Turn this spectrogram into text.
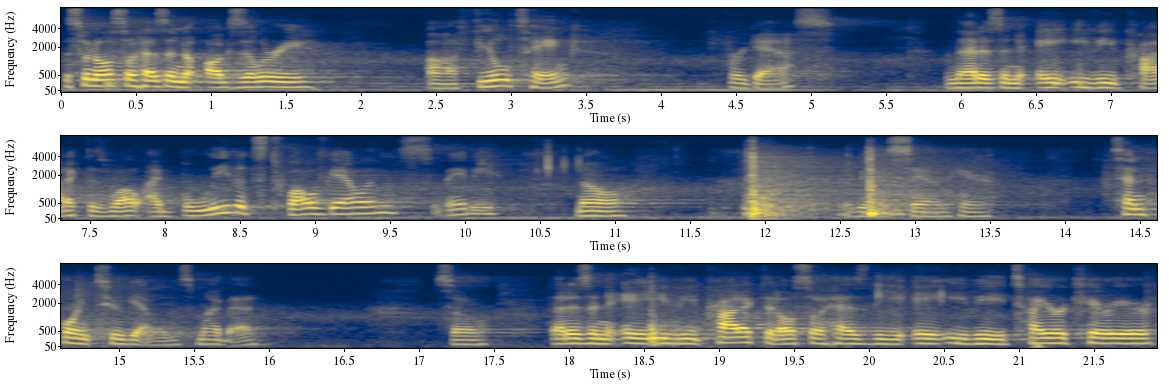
This one also has an auxiliary uh, fuel tank for gas. And that is an AEV product as well. I believe it's 12 gallons, maybe? No, maybe i'll say on here. 10.2 gallons, my bad. So that is an AEV product. It also has the AEV tire carrier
